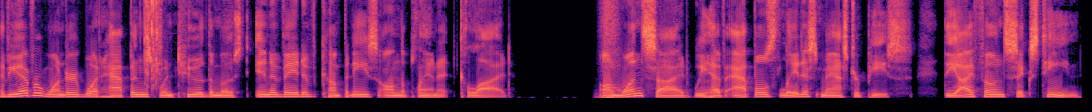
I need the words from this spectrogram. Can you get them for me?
Have you ever wondered what happens when two of the most innovative companies on the planet collide? On one side, we have Apple's latest masterpiece, the iPhone 16,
